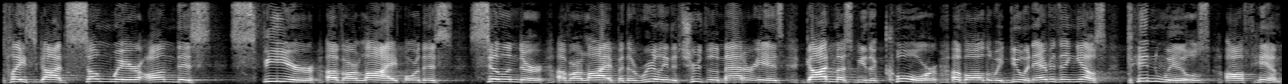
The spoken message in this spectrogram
place God somewhere on this sphere of our life or this cylinder of our life, but the, really the truth of the matter is God must be the core of all that we do, and everything else pinwheels off Him.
